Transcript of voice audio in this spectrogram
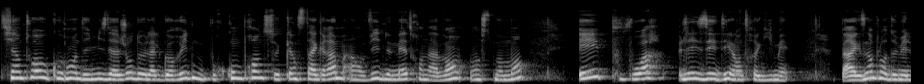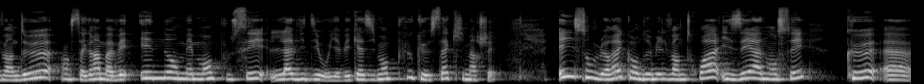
tiens-toi au courant des mises à jour de l'algorithme pour comprendre ce qu'Instagram a envie de mettre en avant en ce moment et pouvoir les aider entre guillemets. Par exemple, en 2022, Instagram avait énormément poussé la vidéo. Il y avait quasiment plus que ça qui marchait. Et il semblerait qu'en 2023, ils aient annoncé que euh,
